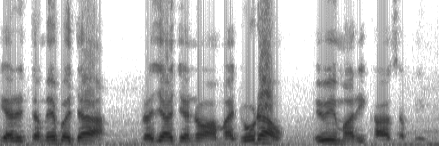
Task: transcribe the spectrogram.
ત્યારે તમે બધા પ્રજાજનો આમાં જોડાઓ એવી મારી ખાસ અપીલ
